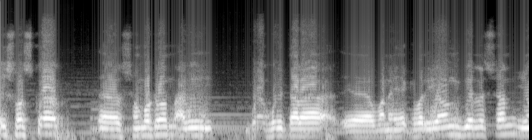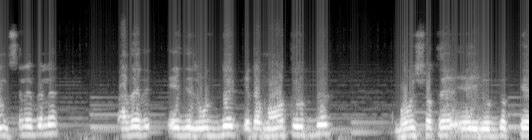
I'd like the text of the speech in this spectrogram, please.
এই সংস্কার সংগঠন আমি করি তারা মানে একেবারে ইয়ং জেনারেশন ইয়ং ছেলে পেলে তাদের এই যে উদ্যোগ এটা মহতি উদ্যোগ ভবিষ্যতে এই উদ্যোগকে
